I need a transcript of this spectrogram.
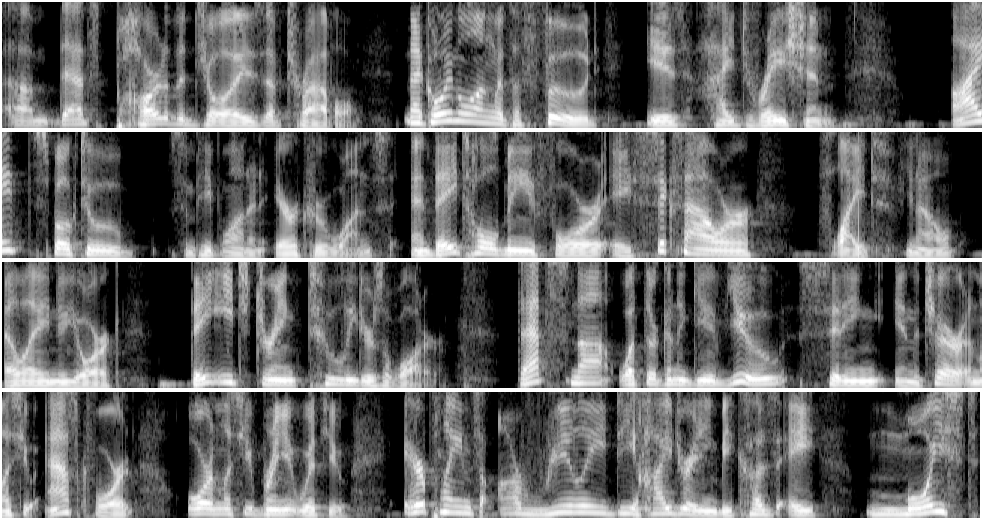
Um, that's part of the joys of travel. Now, going along with the food is hydration. I spoke to some people on an air crew once, and they told me for a six hour flight, you know, LA, New York, they each drink two liters of water. That's not what they're going to give you sitting in the chair unless you ask for it or unless you bring it with you. Airplanes are really dehydrating because a moist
